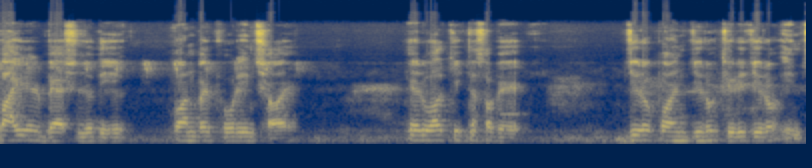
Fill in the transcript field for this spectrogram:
বাইরের ব্যাস যদি ওয়ান বাই ফোর ইঞ্চ হয়, এর ওয়াল থিকনেস হবে zero point zero three zero inch.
